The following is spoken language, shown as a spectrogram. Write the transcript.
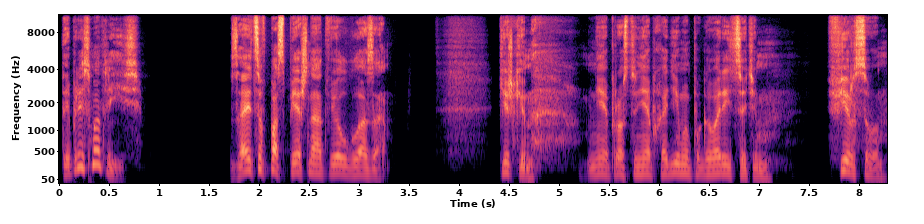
Ты присмотрись. Зайцев поспешно отвел глаза. — Кишкин, мне просто необходимо поговорить с этим Фирсовым,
